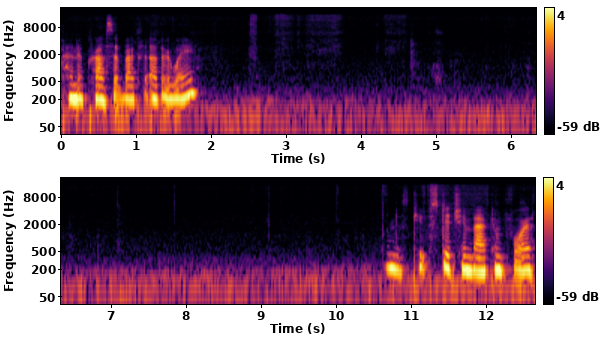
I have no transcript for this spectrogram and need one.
kind of cross it back the other way. and just keep stitching back and forth.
